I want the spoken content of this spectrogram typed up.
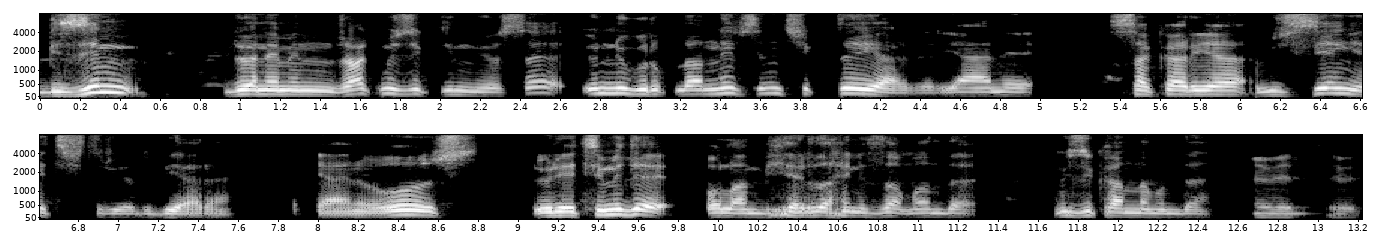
bizim dönemin rock müzik dinliyorsa ünlü grupların hepsinin çıktığı yerdir. Yani Sakarya müzisyen yetiştiriyordu bir ara. Yani o üretimi de olan bir yerde aynı zamanda müzik anlamında. Evet, evet.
